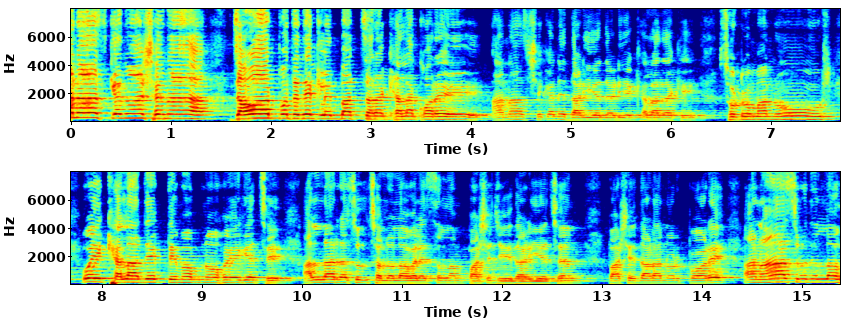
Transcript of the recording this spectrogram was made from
আনাস কেন আসে না? যাওয়ার পথে দেখলেন বাচ্চারা খেলা করে। আনাস সেখানে দাঁড়িয়ে দাঁড়িয়ে খেলা দেখে। ছোট মানুষ, ওই খেলা দেখতে মগ্ন হয়ে গেছে। আল্লাহ রাসুল সাল্লাহ সাল্লাম পাশে যেয়ে দাঁড়িয়েছেন। পাশে দাঁড়ানোর পরে আনাস রদুল্লাহ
